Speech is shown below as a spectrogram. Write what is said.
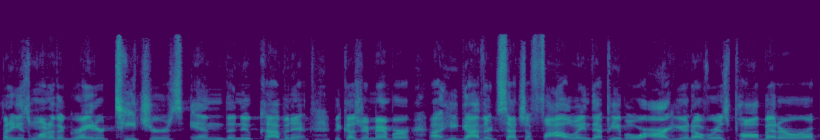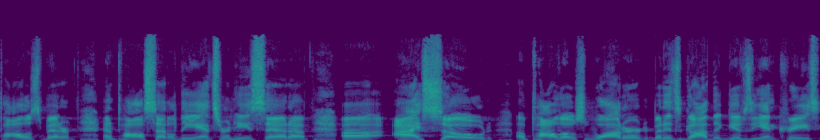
but he's one of the greater teachers in the new covenant because remember, he gathered such a following that people people were arguing over is Paul better or Apollos better? And Paul settled the answer and he said, uh, uh, I sowed, Apollos watered, but it's God that gives the increase.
